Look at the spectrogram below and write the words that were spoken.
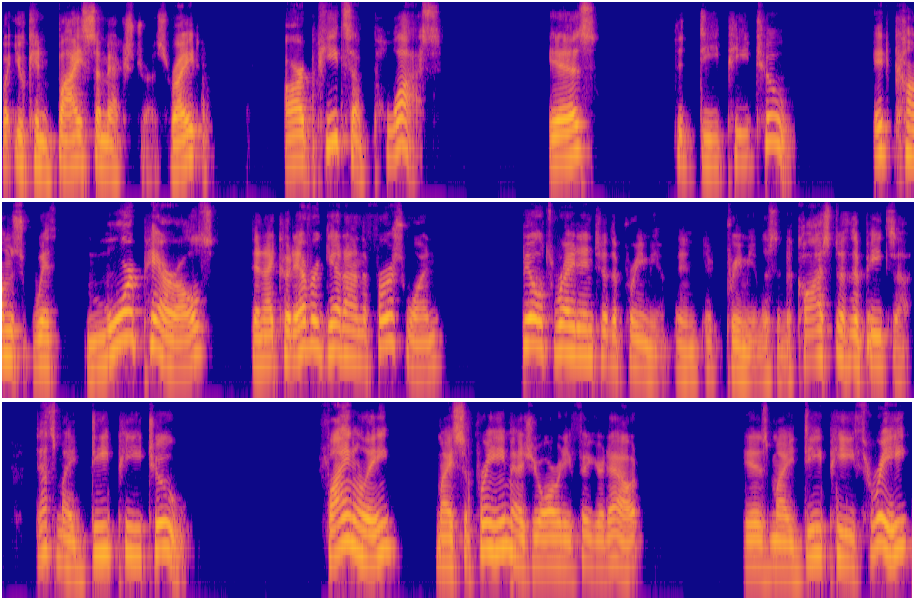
but you can buy some extras, right? Our pizza plus is the DP2. It comes with more perils than I could ever get on the first one, built right into the premium. And premium, listen, the cost of the pizza. That's my DP2. Finally, my Supreme, as you already figured out, is my DP3.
